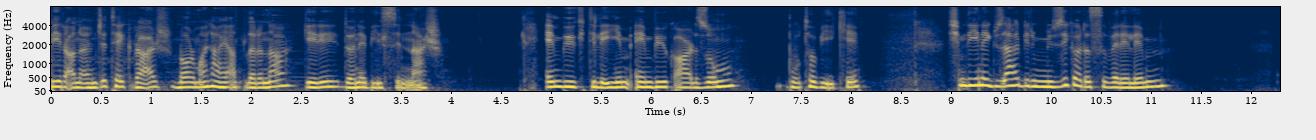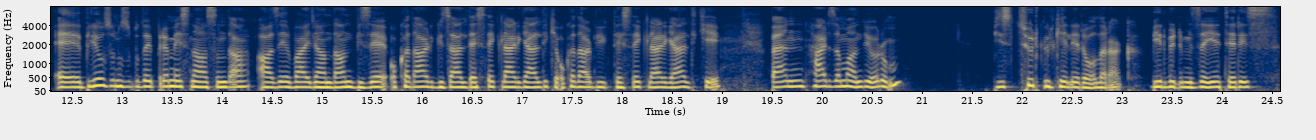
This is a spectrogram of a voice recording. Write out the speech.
bir an önce tekrar normal hayatlarına geri dönebilsinler. En büyük dileğim, en büyük arzum bu tabii ki. Şimdi yine güzel bir müzik arası verelim. E, biliyorsunuz bu deprem esnasında Azerbaycan'dan bize o kadar güzel destekler geldi ki, o kadar büyük destekler geldi ki ben her zaman diyorum biz Türk ülkeleri olarak birbirimize yeteriz.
